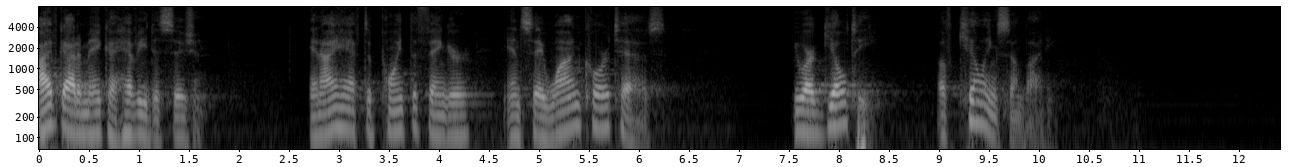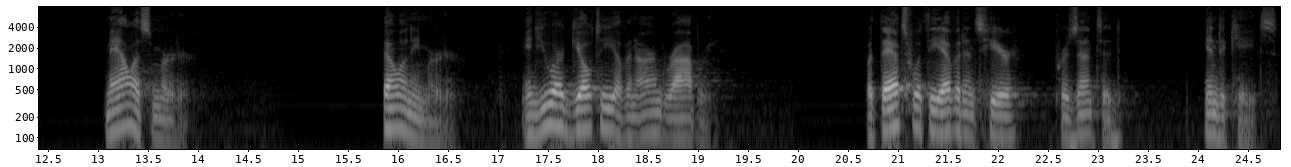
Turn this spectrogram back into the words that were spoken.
I've got to make a heavy decision? And I have to point the finger and say, Juan Cortez, you are guilty of killing somebody. Malice murder, felony murder, and you are guilty of an armed robbery. But that's what the evidence here presented indicates.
